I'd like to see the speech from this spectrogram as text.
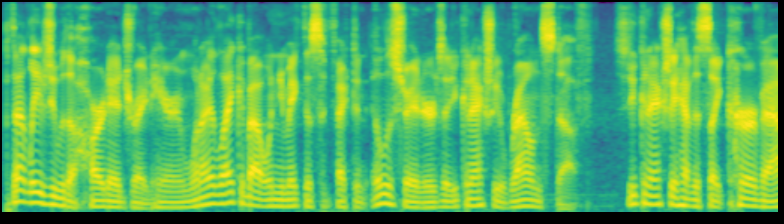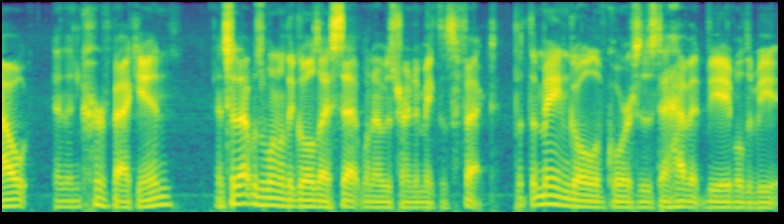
but that leaves you with a hard edge right here. And what I like about when you make this effect in Illustrator is that you can actually round stuff. So you can actually have this like curve out and then curve back in. And so that was one of the goals I set when I was trying to make this effect. But the main goal, of course, is to have it be able to be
